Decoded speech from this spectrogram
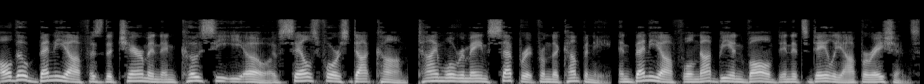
Although Benioff is the chairman and co-CEO of Salesforce.com, Time will remain separate from the company, and Benioff will not be involved in its daily operations.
